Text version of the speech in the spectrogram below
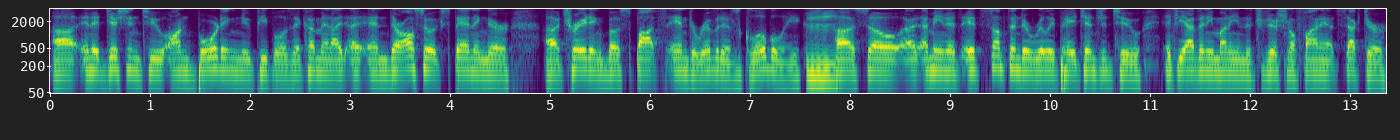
uh, in addition to onboarding new people as they come in, I, I, and they're also expanding their uh, trading both spots and derivatives globally. Uh, so, I, I mean, it, it's something to really pay attention to. If you have any money in the traditional finance sector,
